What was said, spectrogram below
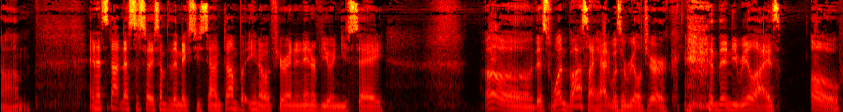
Um, and it's not necessarily something that makes you sound dumb, but you know, if you're in an interview and you say, "Oh, this one boss I had was a real jerk," and then you realize, "Oh,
